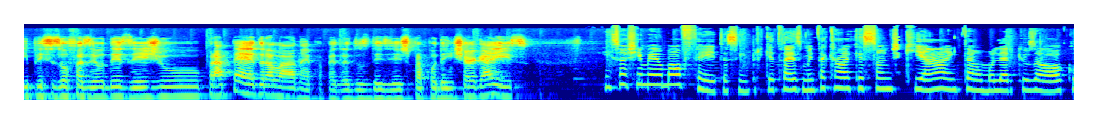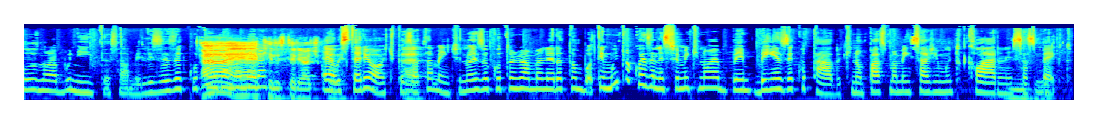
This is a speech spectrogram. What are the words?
e precisou fazer o desejo pra pedra lá, né? Pra pedra dos desejos, pra poder enxergar isso. Isso eu achei meio mal feito, assim, porque traz muito aquela questão de que, ah, então, mulher que usa óculos não é bonita, sabe? Eles executam de uma Ah, é maneira. aquele estereótipo. É, o estereótipo, É. exatamente. Não executam de uma maneira tão boa. Tem muita coisa nesse filme que não é bem, bem executado, que não passa uma mensagem muito clara nesse Uhum. aspecto.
